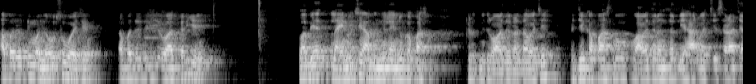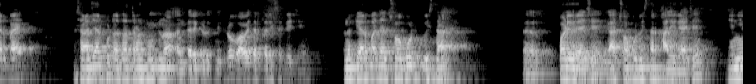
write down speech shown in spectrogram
આ પદ્ધતિમાં નવું શું હોય છે? આ પદ્ધતિની વાત કરીએ, તો આ બે લાઈનો છે. આ બંને લાઈનો કપાસ ખેડૂત મિત્રો વાવેતર કરતા હોય છે જે કપાસનું વાવેતર અંતર બે હાર વચ્ચે સાડા ચાર બાય, સાડા ચાર ફૂટ અથવા ત્રણ ફૂટના અંતરે ખેડૂત મિત્રો વાવેતર કરી શકે છે. અને ત્યારબાદ આ છ ફૂટ વિસ્તાર પડ્યો રહે છે, આ છ ફૂટ વિસ્તાર ખાલી રહે છે, જેની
